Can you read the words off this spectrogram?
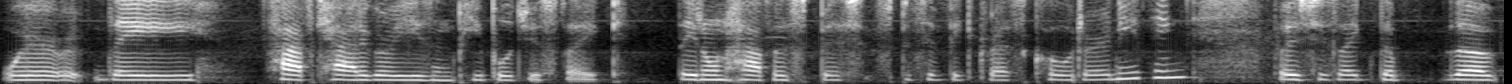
where they have categories and people just like they don't have a spe- specific dress code or anything, but it's just like the the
